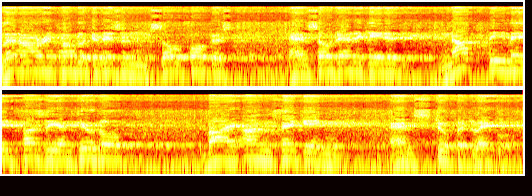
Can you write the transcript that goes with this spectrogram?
let our republicanism so focused and so dedicated not be made fuzzy and futile by unthinking and stupid labels.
